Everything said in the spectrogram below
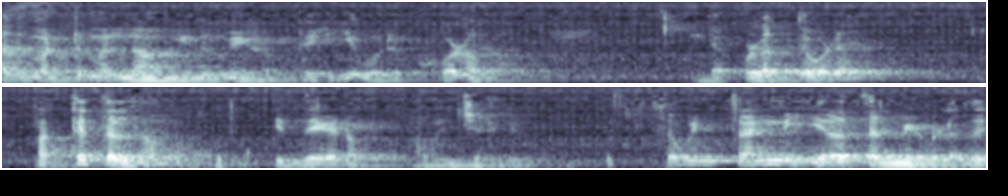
அது மட்டுமல்லாமல் இது மிகப்பெரிய ஒரு குளம். இந்த குளத்தோட பக்கத்தில் தான் இந்த இடம் அமைஞ்சிருக்கு. ஸோ கொஞ்சம் தண்ணி ஈரத்தன்மை உள்ளது.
